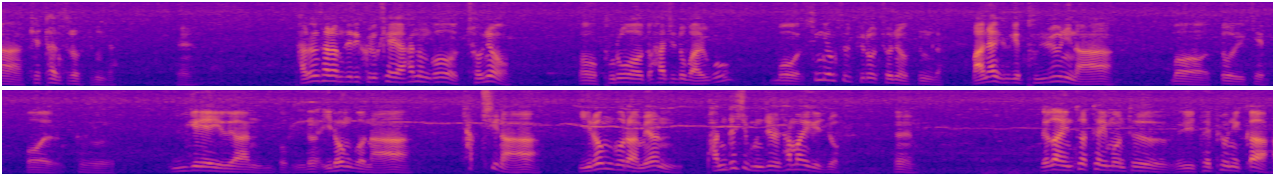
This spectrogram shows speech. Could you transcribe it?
아 개탄스럽습니다. 예. 다른 사람들이 그렇게 하는 거 전혀 어, 부러워하지도 말고 뭐 신경 쓸 필요 전혀 없습니다. 만약에 그게 불륜이나 뭐 또 이렇게 뭐 그 유괴에 의한 뭐 이런, 이런 거나 착취나 이런 거라면 반드시 문제를 삼아야겠죠. 예. 내가 엔터테인먼트 이 대표니까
